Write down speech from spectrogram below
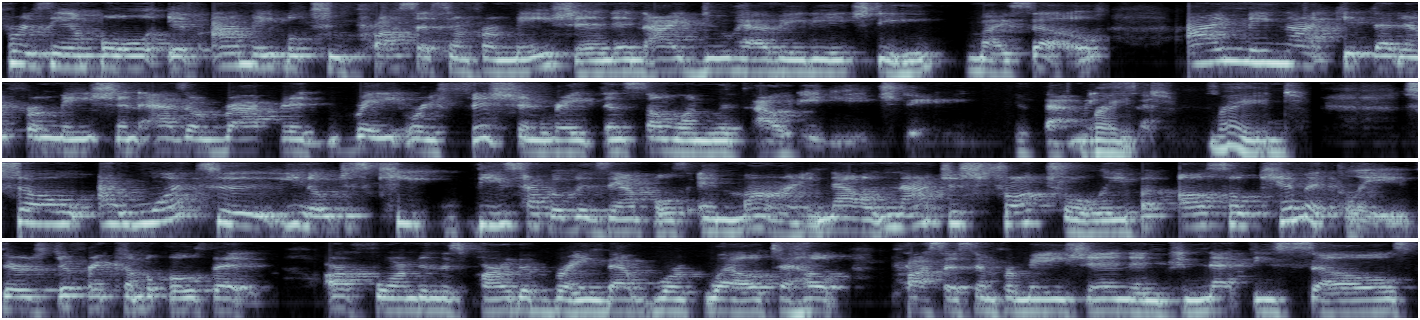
for example, if I'm able to process information and I do have ADHD myself, I may not get that information as a rapid rate or efficient rate than someone without ADHD, if that makes right, sense. Right. So I want to, you know, just keep these type of examples in mind. Now, not just structurally, but also chemically. There's different chemicals that are formed in this part of the brain that work well to help process information and connect these cells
